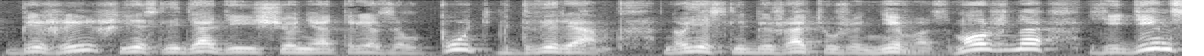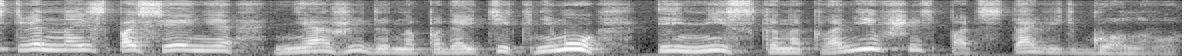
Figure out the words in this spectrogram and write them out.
Бежишь, если дядя еще не отрезал путь к дверям, но если бежать уже невозможно, единственное спасение – неожиданно подойти к нему и, низко наклонившись, подставить голову.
